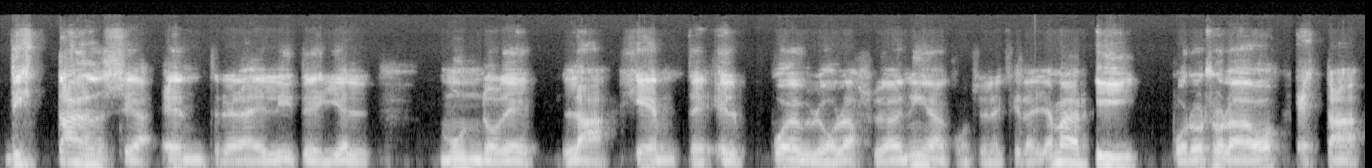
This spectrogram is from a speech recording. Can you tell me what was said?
distancia entre las élites y el mundo de la gente, el pueblo o la ciudadanía, como se le quiera llamar, y por otro lado, esta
